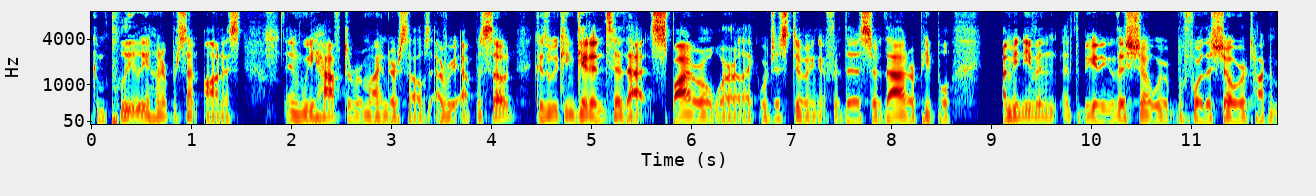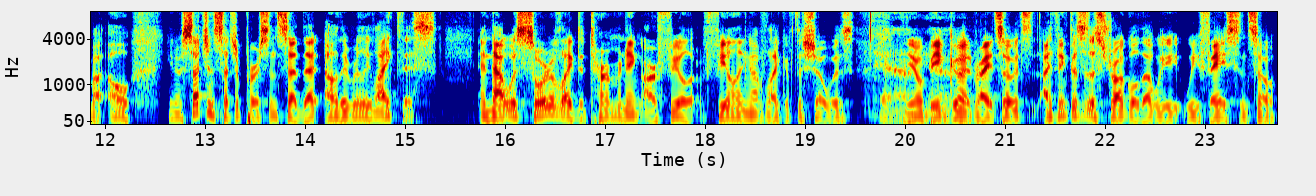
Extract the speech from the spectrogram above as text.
completely 100% honest. And we have to remind ourselves every episode because we can get into that spiral where like we're just doing it for this or that, or people. I mean, even at the beginning of this show, we were, before the show, we were talking about, oh, you know, such and such a person said that, oh, they really like this. And that was sort of like determining our feel feeling of like if the show was Yeah, you know being good right? So it's i think this is a struggle that we we face. And so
